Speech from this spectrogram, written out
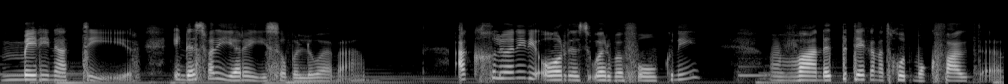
met die natuur. En dis wat die Here hierso beloof. Ek glo nie die aarde is oorbevolk nie, want dit beteken dat God maak foute.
